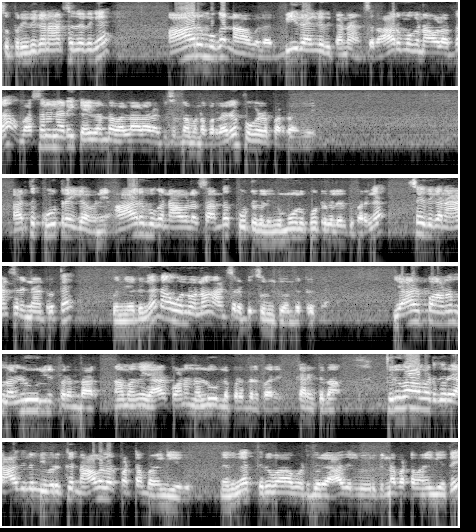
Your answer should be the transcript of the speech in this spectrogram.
சூப்பர் இதுக்கான ஆன்சர் எதுங்க? ஆறுமுக நாவலர். பி தாங்க இதுக்கான ஆன்சர் ஆறுமுக நாவலர் தான் வசன நடை கைவந்த வல்லாளர் அப்படின்னு சொல்லி பண்ணப்படுறாரு புகழப்படுறாரு. அடுத்து கூற்றை கவனி. ஆறுமுக நாவலர் சார்ந்த கூற்றுகள். இங்க மூணு கூற்றுகள் இருக்கு பாருங்க. ஸோ இதுக்கான ஆன்சர் என்னன்றத கொஞ்சம் எடுங்க. நான் ஒன்று ஒன்றா ஆன்சர் அப்படி சொல்லிட்டு வந்துட்டு இருக்கேன். யாழ்ப்பாணம் நல்லூரில் பிறந்தார். ஆமாங்க யாழ்ப்பாணம் நல்லூர்ல பிறந்திருப்பாரு. கரெக்டு தான். திருவாவடுதுறை ஆதிலம் இவருக்கு நாவலர் பட்டம் வழங்கியது. எதுங்க திருவாவடுதுறை ஆதிலம் இவருக்கு என்ன பட்டம் வழங்கியது?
